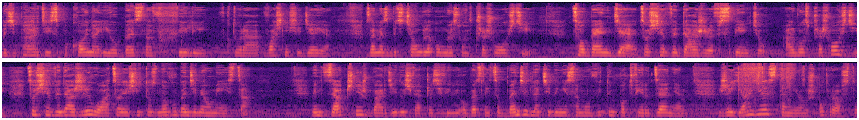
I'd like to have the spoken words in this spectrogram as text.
być bardziej spokojna i obecna w chwili, w która właśnie się dzieje, zamiast być ciągle umysłem w przeszłości. Co będzie, co się wydarzy w spięciu, albo z przeszłości, co się wydarzyło, a co jeśli to znowu będzie miało miejsce. Więc zaczniesz bardziej doświadczać chwili obecnej, co będzie dla Ciebie niesamowitym potwierdzeniem, że ja jestem już po prostu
